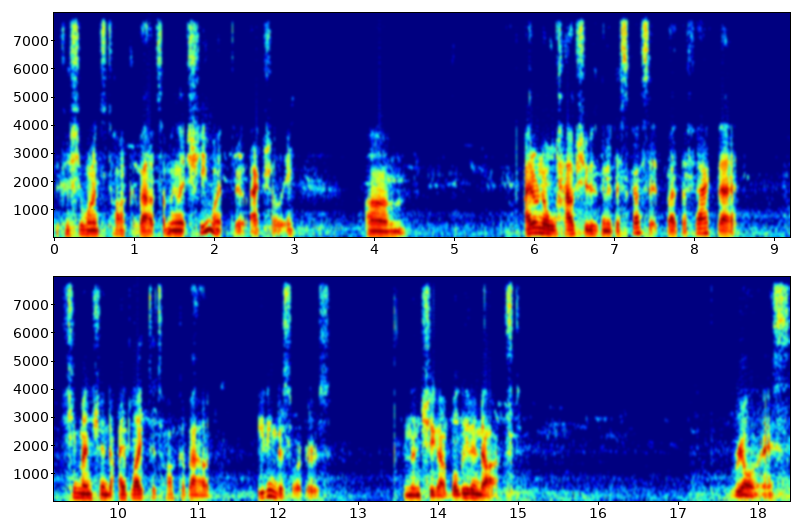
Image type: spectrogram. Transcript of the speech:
because she wanted to talk about something that she went through, actually. Um, I don't know how she was going to discuss it, but the fact that she mentioned, I'd like to talk about eating disorders, and then she got bullied and doxxed. Real nice.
